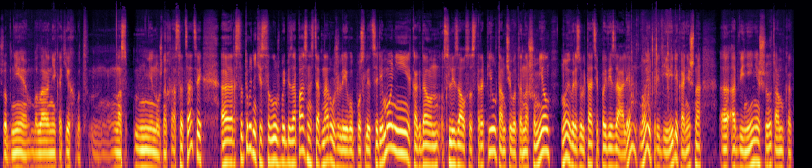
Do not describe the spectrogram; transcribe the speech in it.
чтобы не было никаких вот нас ненужных ассоциаций. Э, сотрудники службы безопасности обнаружили его после церемонии, когда он слезал со стропил, там чего-то нашумел, ну и в результате повязали, ну и предъявили, конечно, э, обвинение, что там как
